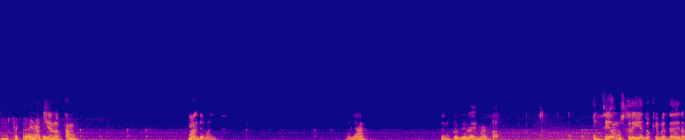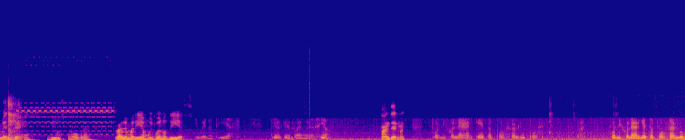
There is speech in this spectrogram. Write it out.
Muchas Bueno, gracias. aquí anotamos. Mande, hermanita. Hola. Se nos perdió la llamada. Sigamos creyendo que verdaderamente Dios va a obrar. Radio María, muy buenos días. Y buenos días. Quiero que me pongan oración Mande, hermano. por Nicolás Argueta, por salud, por, por Nicolás Argueta, por salud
